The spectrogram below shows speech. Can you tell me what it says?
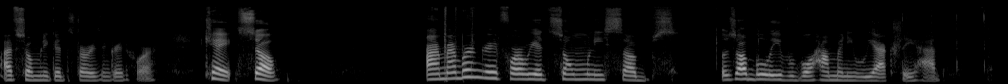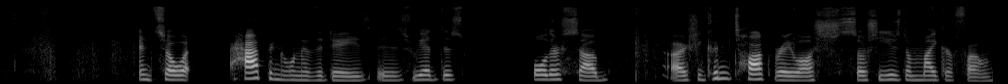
I have so many good stories in grade four. Okay, so I remember in grade four we had so many subs. It was unbelievable how many we actually had. And so what happened one of the days is we had this older sub. Uh, she couldn't talk very well, so she used a microphone.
